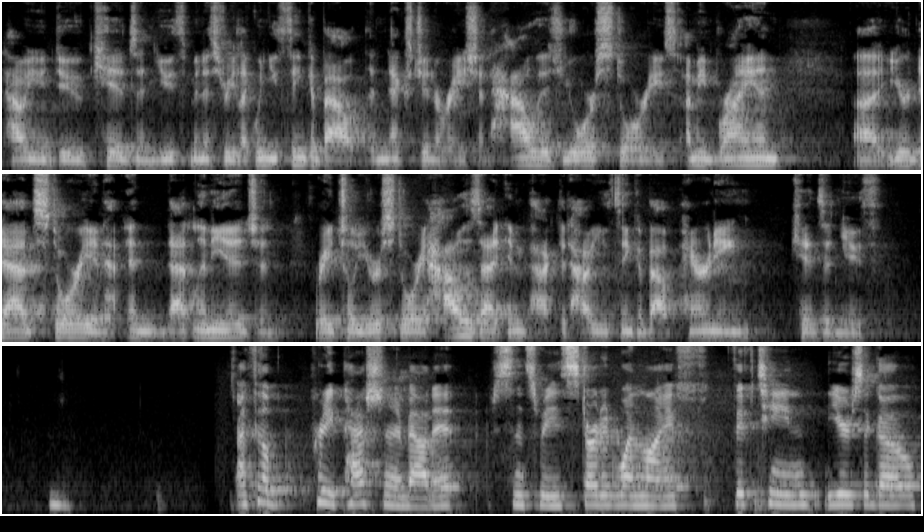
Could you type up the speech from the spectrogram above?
how you do kids and youth ministry? Like when you think about the next generation, how is your stories? I mean, Brian, uh, your dad's story and, and that lineage, and Rachel, your story. How has that impacted how you think about parenting kids and youth? I feel pretty passionate about it since we started One Life 15 years ago.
